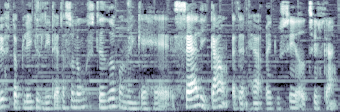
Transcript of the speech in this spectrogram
løfter blikket lidt, er der så nogle steder, hvor man kan have særlig gavn af den her reducerede tilgang?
